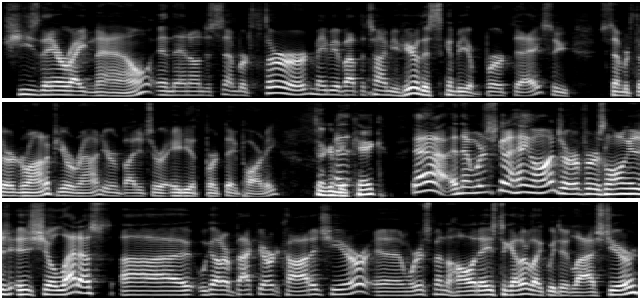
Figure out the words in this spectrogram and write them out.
She's there right now. And then on December 3rd, maybe about the time you hear this, it's going to be your birthday. So you, December 3rd, Ron, if you're around, you're invited to her 80th birthday party. Is there gonna be cake? Yeah, and then we're just going to hang on to her for as long as, as she'll let us. Uh, we got our backyard cottage here, and we're going to spend the holidays together like we did last year.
